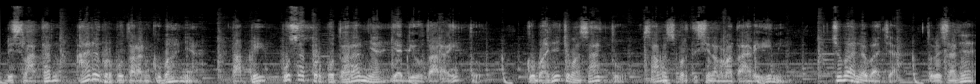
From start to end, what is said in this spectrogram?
Di selatan ada perputaran kubahnya, tapi pusat perputarannya ya di utara itu. Kubahnya cuma satu, sama seperti sinar matahari ini. Coba Anda baca, tulisannya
